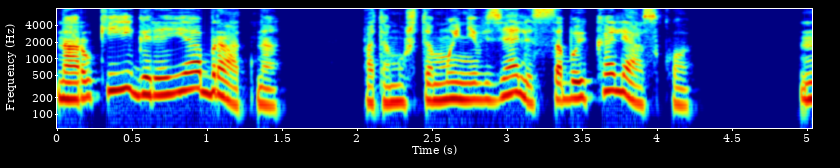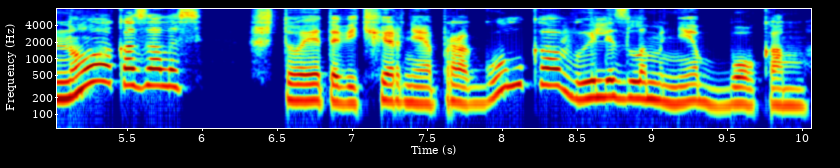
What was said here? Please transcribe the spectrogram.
на руки Игоря и обратно, потому что мы не взяли с собой коляску. Но оказалось, что эта вечерняя прогулка вылезла мне боком.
